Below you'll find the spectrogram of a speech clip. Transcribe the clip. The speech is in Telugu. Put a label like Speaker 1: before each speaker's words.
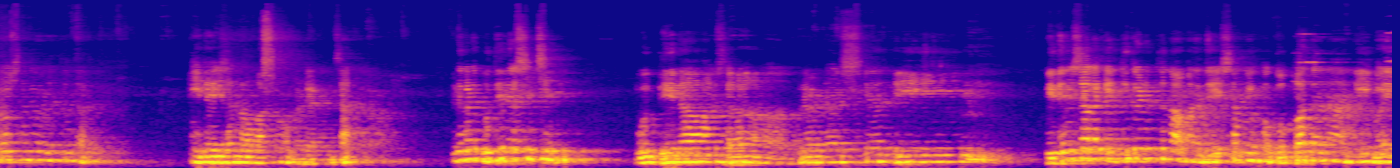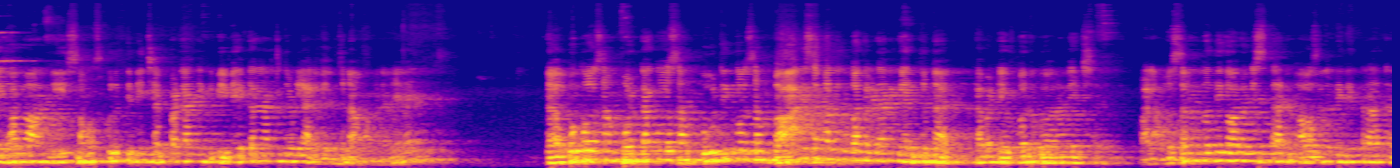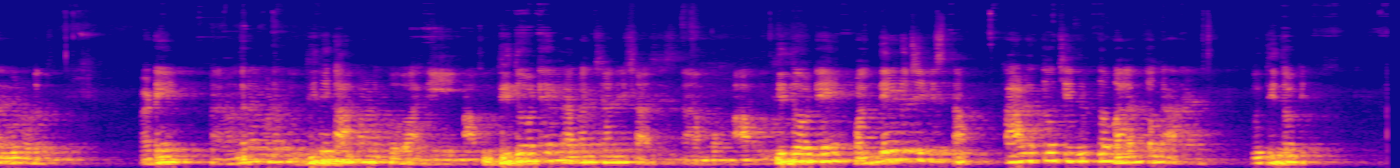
Speaker 1: సంతోషంగా వెళ్తుంటారు ఈ దేశంలో మాత్రం ఉండడానికి ఎందుకంటే బుద్ధి దర్శించింది బుద్ధినాశ విదేశాలకు ఎందుకు వెళుతున్నాం మన దేశం యొక్క గొప్పతనాన్ని వైభవాన్ని సంస్కృతిని చెప్పడానికి వివేకానందుడు లాగా వెళ్తున్నాము మనమే డబ్బు కోసం పొట్ట కోసం కూటి కోసం బానిస బతుకు బతకడానికి వెళ్తున్నారు కాబట్టి ఎవ్వరు గౌరవించారు. వాళ్ళ అవసరం కొద్ది గౌరవిస్తారు అవసరం తిని తర్వాత అది కూడా ఉండదు కాబట్టి మనందరం కూడా బుద్ధిని కాపాడుకోవాలి. ఆ బుద్ధితోటే ప్రపంచాన్ని శాసిస్తాము. ఆ బుద్ధితోటే పొందేళ్ళు జీవిస్తాం కాళ్ళతో చేతులతో బలంతో కాదు బుద్ధితోటి.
